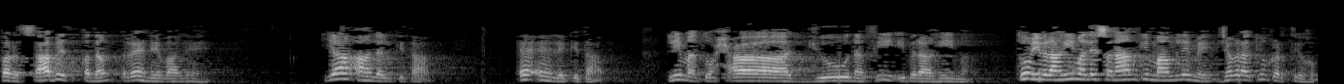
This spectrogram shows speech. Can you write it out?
پر ثابت قدم رہنے والے ہیں۔ یا اہل الکتاب، اے اہل کتاب لما تو فی ابراہیم؟ تم ابراہیم علیہ السلام کے معاملے میں جھگڑا کیوں کرتے ہو؟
